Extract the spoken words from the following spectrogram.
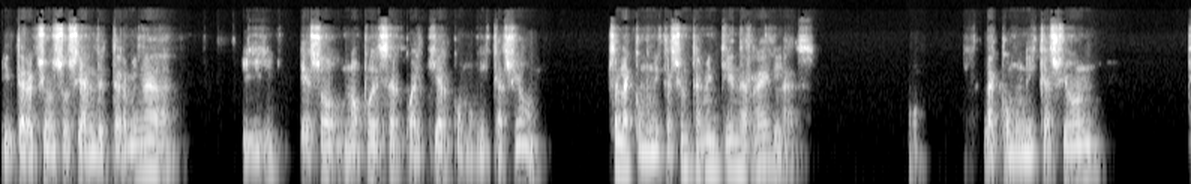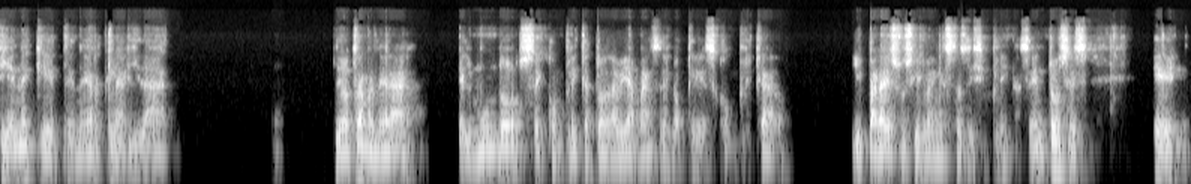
interacción social determinada y eso no puede ser cualquier comunicación. O sea, la comunicación también tiene reglas. La comunicación tiene que tener claridad. De otra manera, el mundo se complica todavía más de lo que es complicado. Y para eso sirven estas disciplinas. Entonces, eh,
